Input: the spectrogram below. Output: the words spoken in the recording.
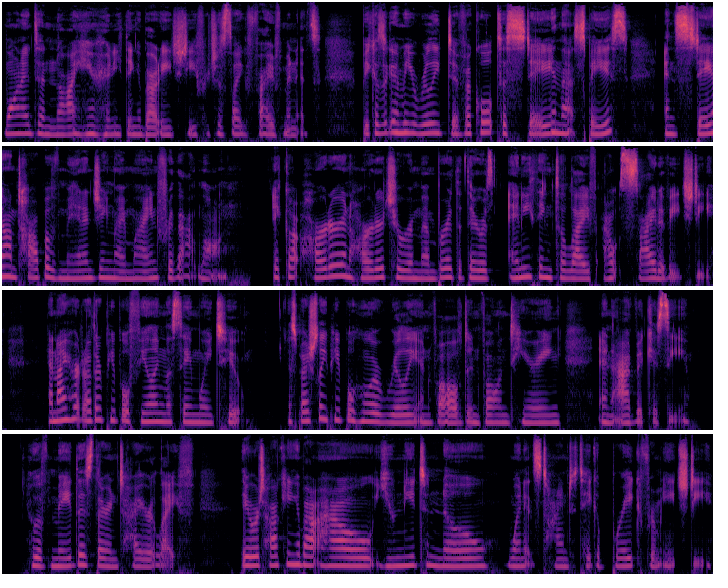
wanted to not hear anything about HD for just like five minutes because it can be really difficult to stay in that space and stay on top of managing my mind for that long. It got harder and harder to remember that there was anything to life outside of HD. And I heard other people feeling the same way too, especially people who are really involved in volunteering and advocacy, who have made this their entire life. They were talking about how you need to know when it's time to take a break from HD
